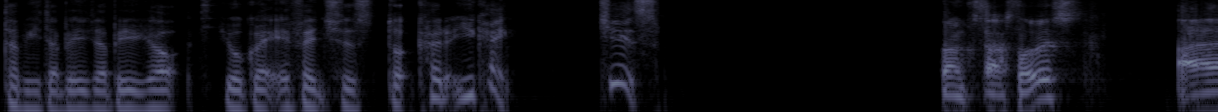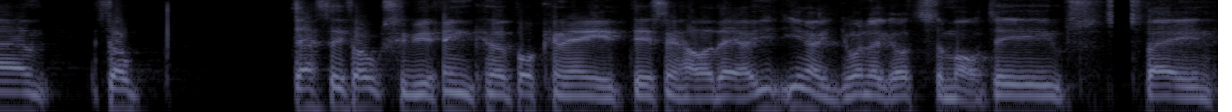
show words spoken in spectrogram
www.yourgreatadventures.co.uk cheers. Thanks that's lewis. Um, so definitely folks if you're thinking of booking a disney holiday you, you know you want to go to the maldives spain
